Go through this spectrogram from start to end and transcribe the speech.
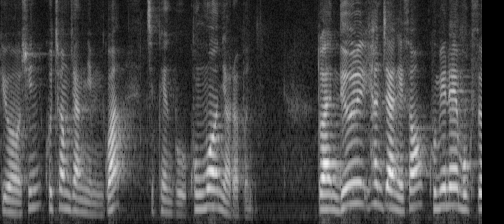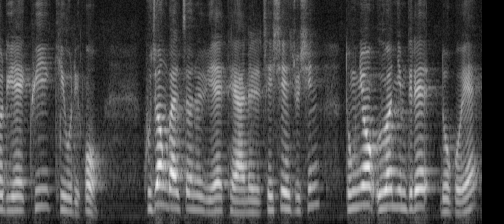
뛰어오신 구청장님과 집행부 공무원 여러분, 또한 늘 현장에서 구민의 목소리에 귀 기울이고 구정 발전을 위해 대안을 제시해 주신 동료 의원님들의 노고에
